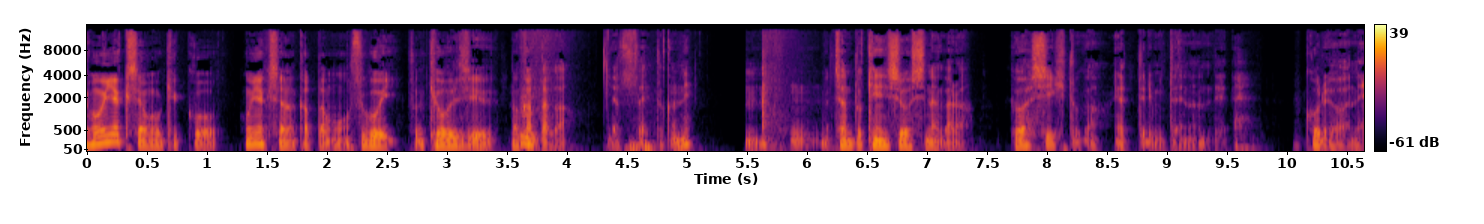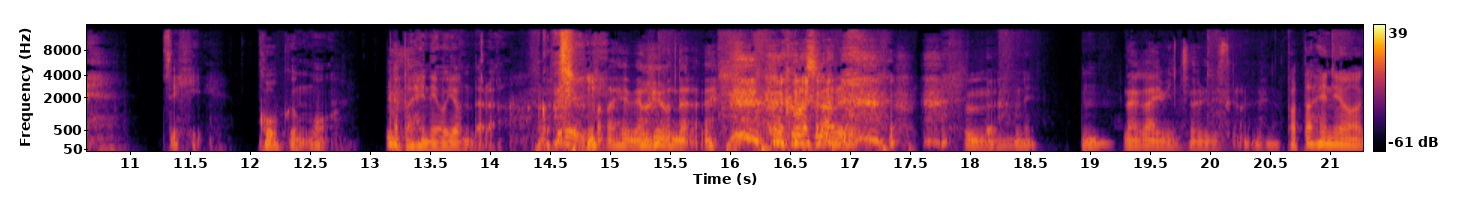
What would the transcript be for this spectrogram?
翻訳者も結構、翻訳者の方もすごい、その教授の方がやってたりとかね、うん。ちゃんと検証しながら、詳しい人がやってるみたいなんで、これはね、ぜひ、こうくんも、パタヘネを読んだら、とりあえずパタヘネを読んだらね。詳しくなれる。うんそうで。すね。うん。長い道のりですからね。パタヘネは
